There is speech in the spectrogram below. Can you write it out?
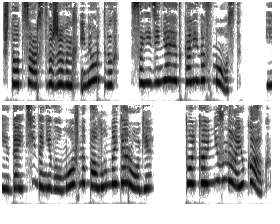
что царство живых и мертвых соединяет Калинов мост, и дойти до него можно по лунной дороге. Только не знаю как».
